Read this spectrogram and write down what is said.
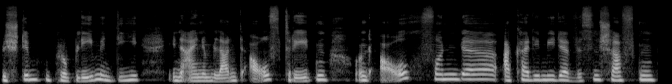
bestimmten Problemen, die in einem Land auftreten. Und auch von der Akademie der Wissenschaften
